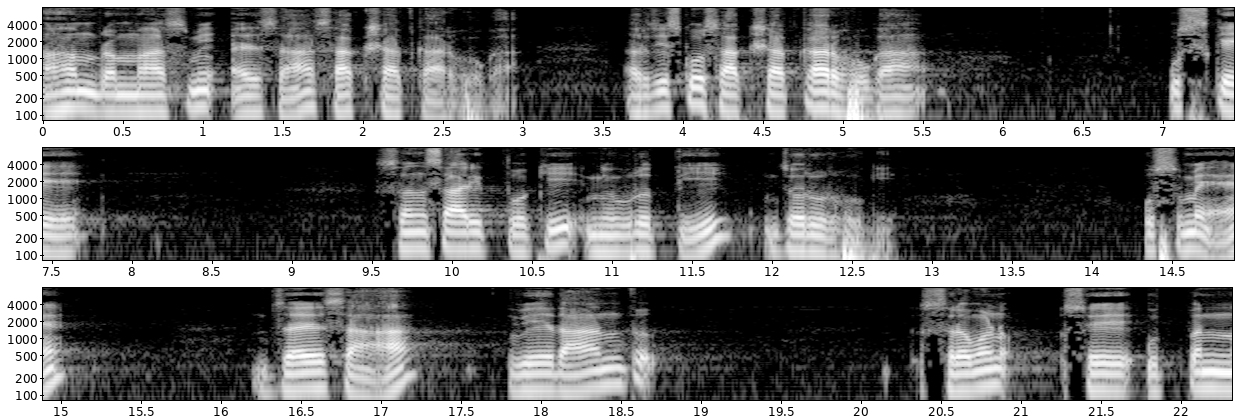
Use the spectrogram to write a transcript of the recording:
अहम ब्रह्मास्मि ऐसा साक्षात्कार होगा। और जिसको साक्षात्कार होगा, उसके संसारित्व की निवृत्ति ज़रूर होगी। उसमें जैसा वेदांत श्रवण से उत्पन्न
